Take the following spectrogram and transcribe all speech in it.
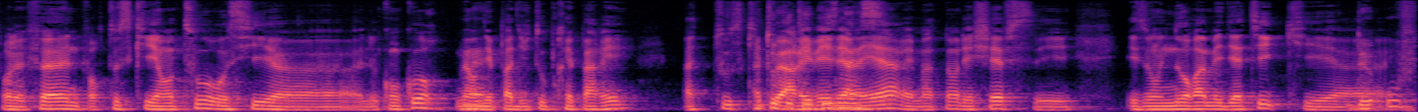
pour le fun, pour tout ce qui entoure aussi euh, le concours, mais on n'est pas du tout préparé à tout ce qui À peut arriver derrière. Et maintenant, les chefs, c'est ils ont une aura médiatique qui est euh, De ouf.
